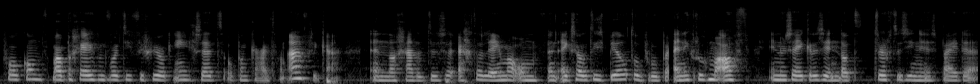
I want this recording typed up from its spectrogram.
voorkomt. Maar op een gegeven moment wordt die figuur ook ingezet op een kaart van Afrika. En dan gaat het dus echt alleen maar om een exotisch beeld oproepen. En ik vroeg me af in een zekere zin dat terug te zien is bij de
